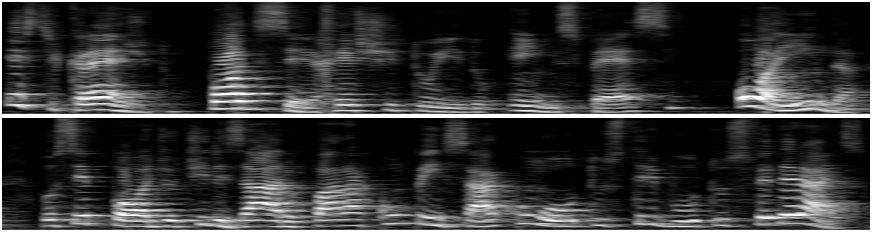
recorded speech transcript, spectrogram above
Este crédito pode ser restituído em espécie ou ainda, você pode utilizá-lo para compensar com outros tributos federais,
